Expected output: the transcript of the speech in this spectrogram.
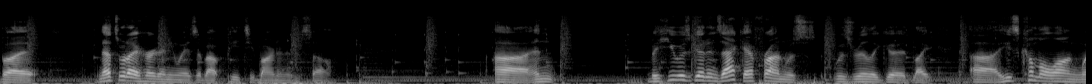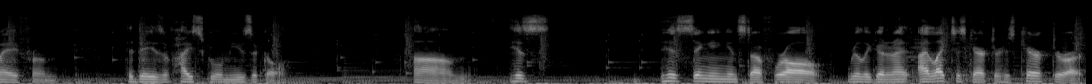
But that's what I heard anyways about P.T. Barnum himself. Uh, and but he was good, and Zac Efron was was really good. Like uh, he's come a long way from the days of High School Musical. Um, his his singing and stuff were all really good, and I, I liked his character. His character arc,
